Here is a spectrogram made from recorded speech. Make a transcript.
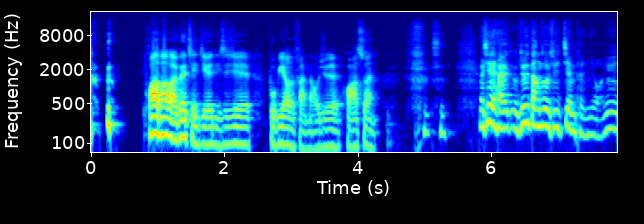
花了八百块解决你这些不必要的烦恼，我觉得划算。是而且还我就是当做去见朋友，因为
